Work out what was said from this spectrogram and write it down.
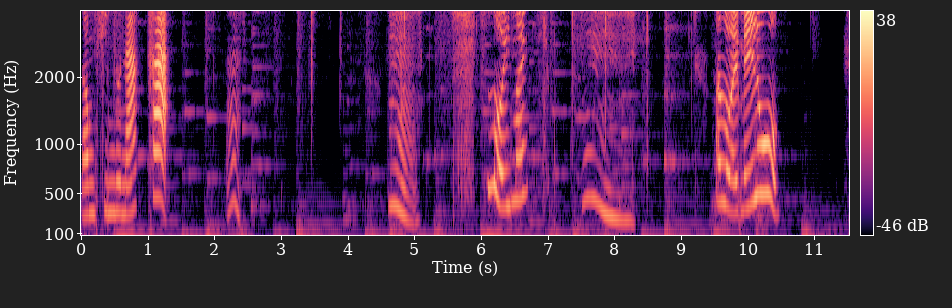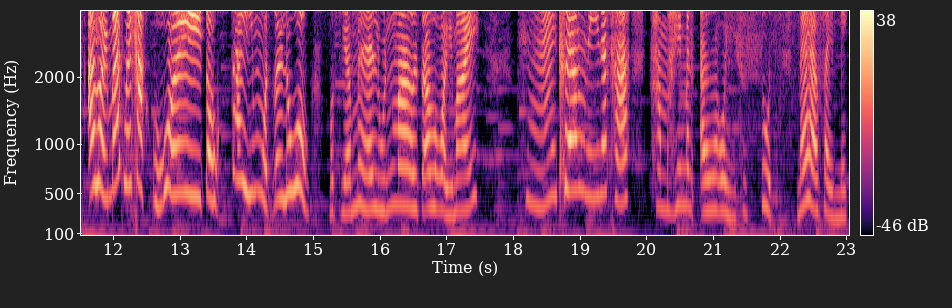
ลองชิมดูนะค่ะ อืมอืมอร่อยไหมอืมอร่อยไหมลูก อร่อยมากเลยค่ะโอ้ยตก มื่อกี้แม่ลุ้นมากเลยจะอร่อยไหมหืมเครื่องนี้นะคะทำให้มันอร่อยสุดๆ แม่เอาใส่เมก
